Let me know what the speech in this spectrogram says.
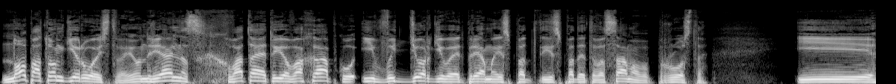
но потом геройство. И он реально хватает ее в охапку и выдергивает прямо из-под из под этого самого просто. И...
